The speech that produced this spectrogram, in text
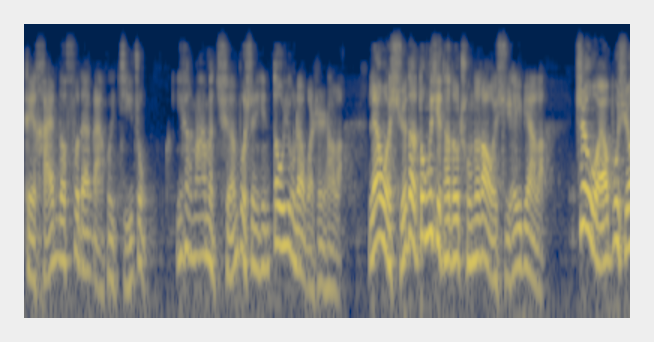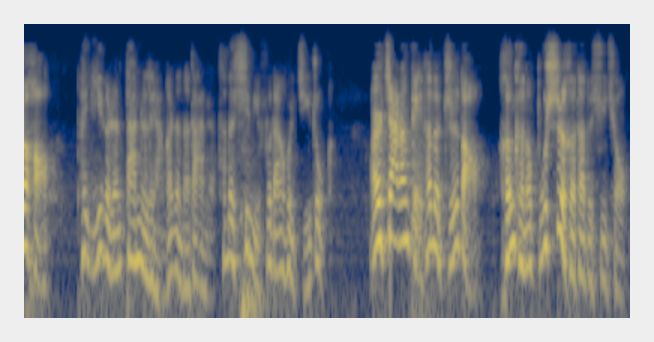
给孩子的负担感会极重。你看，妈妈全部身心都用在我身上了，连我学的东西他都从头到尾学一遍了。这我要不学好，他一个人担着两个人的担子，他的心理负担会极重。而家长给他的指导很可能不适合他的需求。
